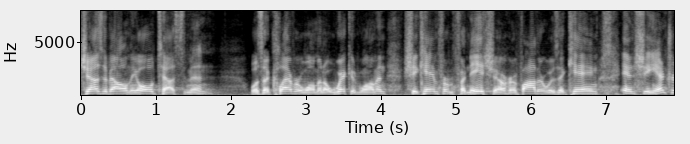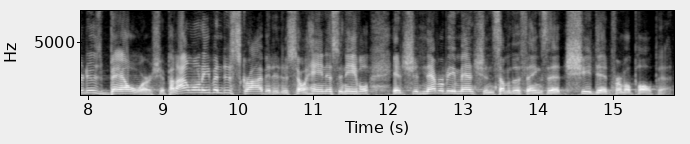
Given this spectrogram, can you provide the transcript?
Jezebel in the Old Testament was a clever woman, a wicked woman. She came from Phoenicia. Her father was a king, and she introduced Baal worship. And I won't even describe it, it is so heinous and evil. It should never be mentioned, some of the things that she did from a pulpit.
